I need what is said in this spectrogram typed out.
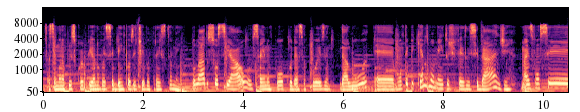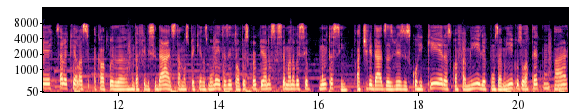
essa semana para o escorpiano vai ser bem positiva para isso também. Do lado social, saindo um pouco dessa coisa da lua, é, vão ter ter pequenos momentos de felicidade, mas vão ser, sabe aquelas, aquela coisa da, da felicidade, está nos pequenos momentos? Então, para o escorpiano, essa semana vai ser muito assim. Atividades, às vezes, corriqueiras, com a família, com os amigos ou até com o par,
